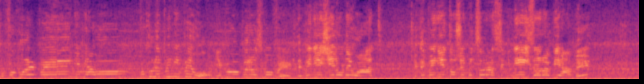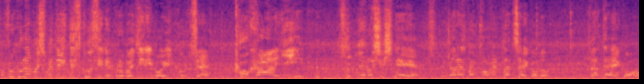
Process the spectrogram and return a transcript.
to w ogóle by nie miało, w ogóle by nie było, nie byłoby rozmowy. Gdyby nie Zielony Ład, gdyby nie to, że my coraz mniej zarabiamy, to w ogóle byśmy tej dyskusji nie prowadzili, moi kurcze kochani. Nie no się. Zaraz wam powiem dlaczego. No, dlatego,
